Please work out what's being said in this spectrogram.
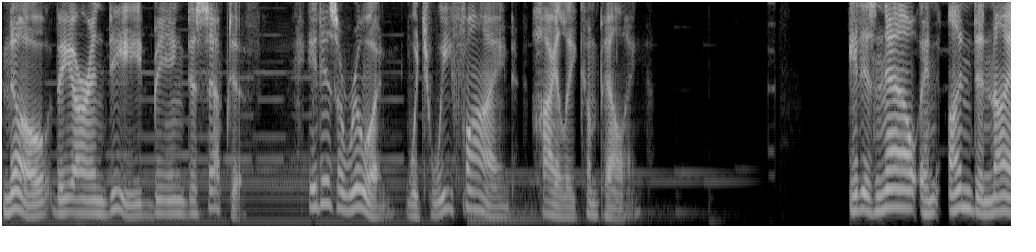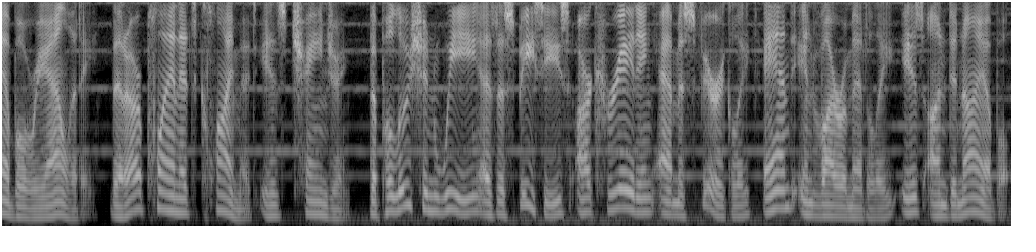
know they are indeed being deceptive. It is a ruin which we find highly compelling. It is now an undeniable reality that our planet's climate is changing. The pollution we as a species are creating atmospherically and environmentally is undeniable.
